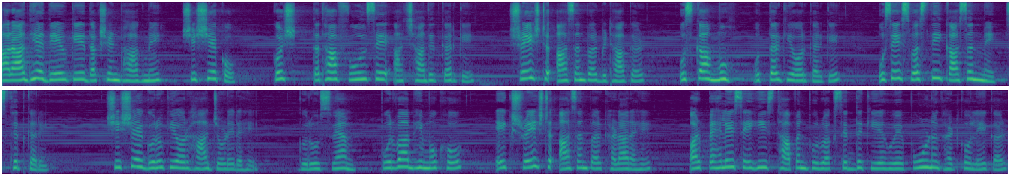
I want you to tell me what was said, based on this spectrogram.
आराध्य देव के दक्षिण भाग में शिष्य को कुश तथा फूल से आच्छादित करके श्रेष्ठ आसन पर बिठाकर उसका मुँह उत्तर की ओर करके उसे स्वस्ति कासन में स्थित करें। शिष्य गुरु की ओर हाथ जोड़े रहे। गुरु स्वयं पूर्वाभिमुख हो एक श्रेष्ठ आसन पर खड़ा रहे और पहले से ही स्थापन पूर्वक सिद्ध किए हुए पूर्ण घट को लेकर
